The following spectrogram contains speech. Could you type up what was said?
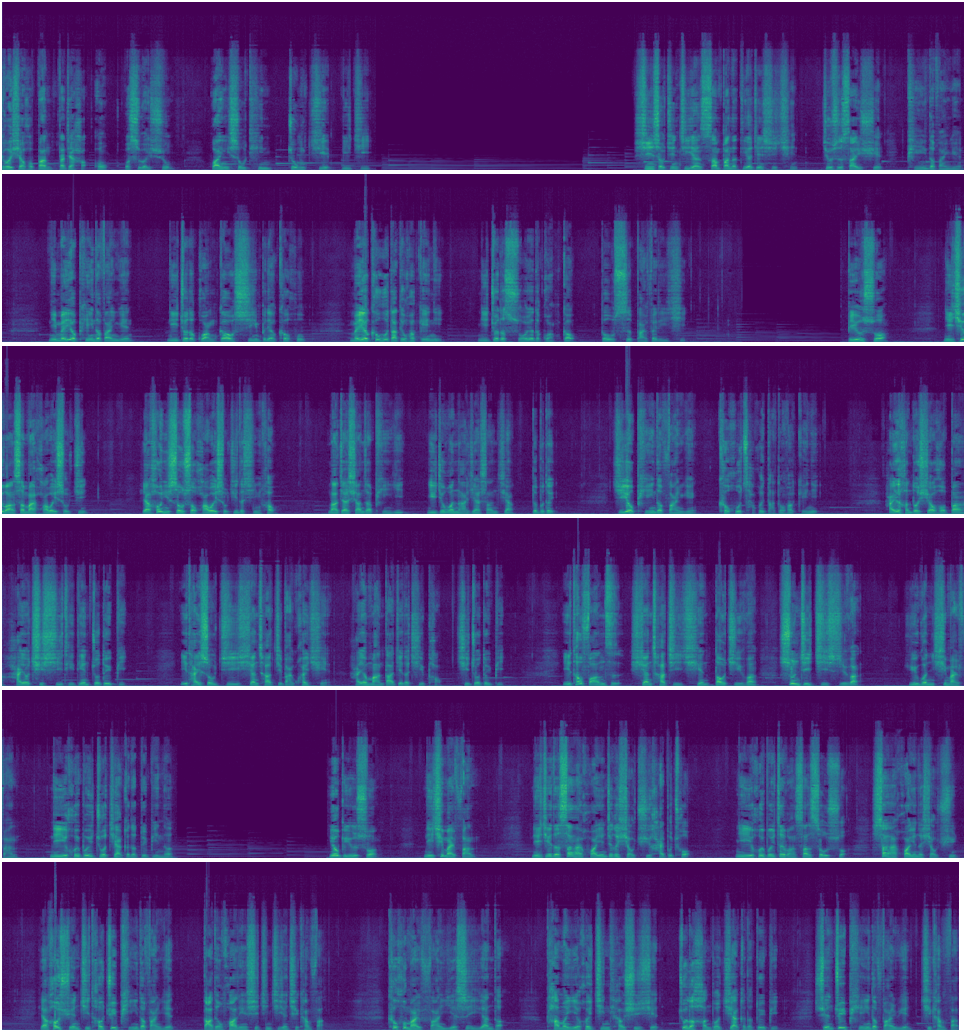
各位小伙伴，大家好哦，我是伟叔，欢迎收听中介秘籍。新手经纪人上班的第二件事情就是筛选便宜的房源。你没有便宜的房源，你做的广告吸引不了客户，没有客户打电话给你，你做的所有的广告都是白费力气。比如说。你去网上买华为手机，然后你搜索华为手机的型号，哪家商家便宜，你就问哪一家商家，对不对？只有便宜的房源，客户才会打电话给你。还有很多小伙伴还要去实体店做对比，一台手机相差几百块钱，还要满大街的去跑去做对比；一套房子相差几千到几万，甚至几十万。如果你去买房，你会不会做价格的对比呢？又比如说，你去买房，你觉得上海花园这个小区还不错，你会不会在网上搜索上海花园的小区，然后选几套最便宜的房源，打电话联系经纪人去看房？客户买房也是一样的，他们也会精挑细选，做了很多价格的对比，选最便宜的房源去看房。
